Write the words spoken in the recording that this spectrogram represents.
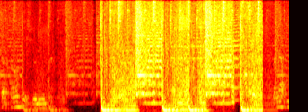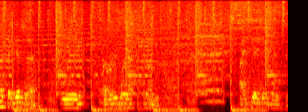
करता हूँ इस वीडियो में। मैंने अपना करियर जो है, ये फरवरी दो हज़ार सत्रह में आई सी आई सी बैंक से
